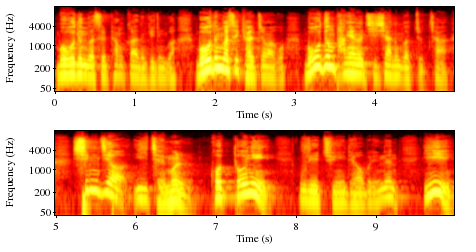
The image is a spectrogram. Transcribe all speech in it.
모든 것을 평가하는 기준과 모든 것을 결정하고 모든 방향을 지시하는 것조차 심지어 이 재물, 곧 돈이 우리의 주인이 되어버리는 이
